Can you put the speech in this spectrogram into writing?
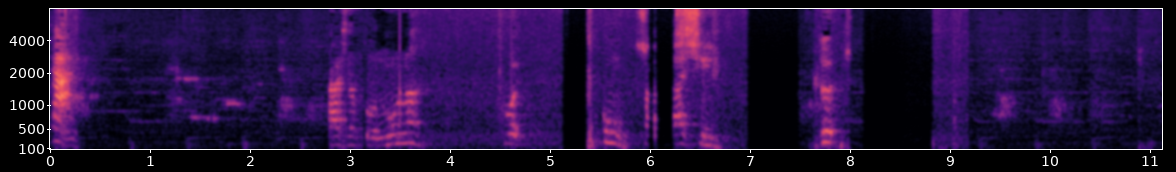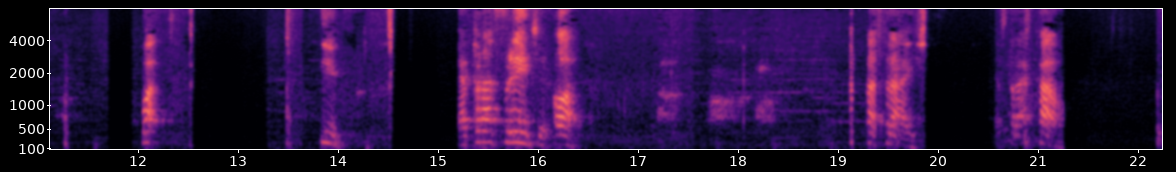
Tá. Caixa a coluna. Foi. Um. Sobe baixinho. Dois. Quatro. Cinco. É pra frente, ó. Pra trás. Pra cá, ó.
